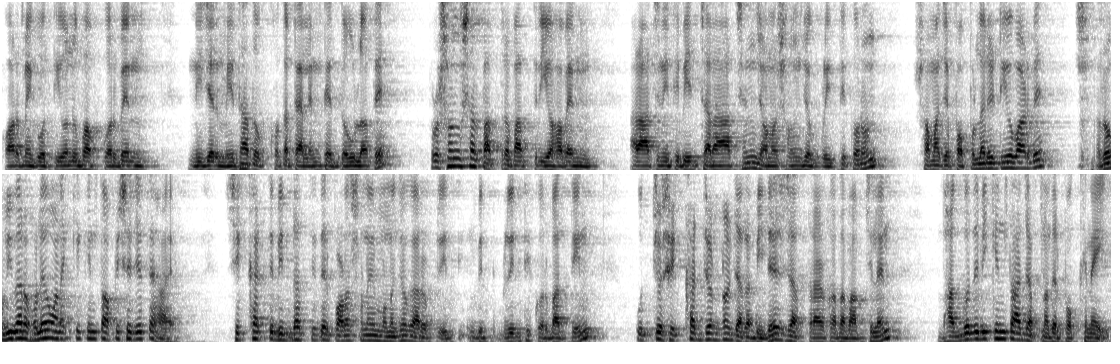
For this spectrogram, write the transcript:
কর্মে গতি অনুভব করবেন, নিজের মেধা, দক্ষতা, ট্যালেন্টের দৌলতে প্রশংসার পাত্রপাত্রীও হবেন। রাজনীতিবিদ যারা আছেন, জনসংযোগ বৃদ্ধি করুন, সমাজে পপুলারিটিও বাড়বে। রবিবার হলেও অনেককে কিন্তু অফিসে যেতে হয়। শিক্ষার্থী বিদ্যার্থীদের পড়াশোনায় মনোযোগ আরও বৃদ্ধি করবার দিন। উচ্চশিক্ষার জন্য যারা বিদেশ যাত্রার কথা ভাবছিলেন, ভাগ্যদেবী কিন্তু আজ আপনাদের পক্ষে নেই।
